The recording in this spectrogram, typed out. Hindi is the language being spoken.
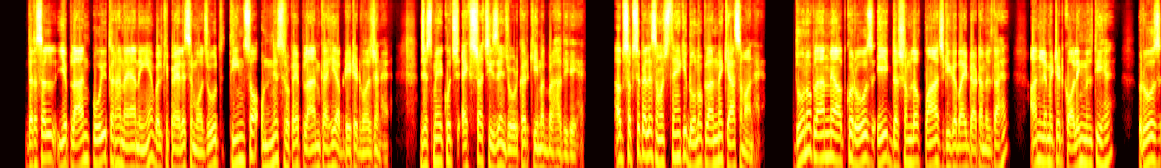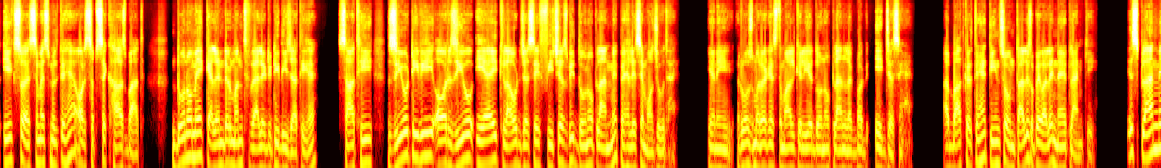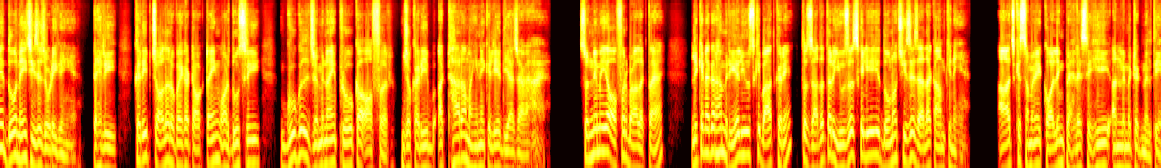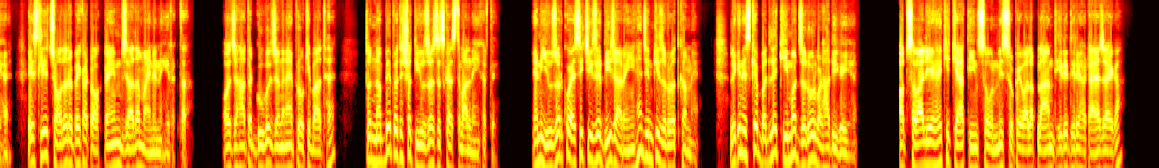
दरअसल, ये प्लान पूरी तरह नया नहीं है, बल्कि पहले से मौजूद तीन सौ उन्नीस रुपए प्लान का ही अपडेटेड वर्जन है, जिसमें कुछ एक्स्ट्रा चीज़ें जोड़कर कीमत बढ़ा दी गई है। अब सबसे पहले समझते हैं कि दोनों प्लान में क्या समान है। दोनों प्लान में आपको रोज एक दशमलव पाँच गीगाबाइट डाटा मिलता है, अनलिमिटेड कॉलिंग मिलती है रोज 100 एसएमएस मिलते हैं और सबसे खास बात, दोनों में कैलेंडर मंथ वैलिडिटी दी जाती है। साथ ही जियो टीवी और जियो एआई क्लाउड जैसे फीचर्स भी दोनों प्लान में पहले से मौजूद हैं। यानी रोज़मर्रा के इस्तेमाल के लिए दोनों प्लान लगभग एक जैसे हैं। अब बात करते हैं तीन सौ उनतालीस रुपए वाले नए प्लान की। इस प्लान में दो नई चीज़ें जोड़ी गई हैं। पहली, करीब चौदह रुपए का टॉक टाइम और दूसरी गूगल जेमिनाई प्रो का ऑफ़र जो करीब 18 महीने के लिए दिया जा रहा है। सुनने में यह ऑफ़र बड़ा लगता है लेकिन अगर हम रियल यूज़ की बात करें तो ज़्यादातर यूज़र्स के लिए ये दोनों चीज़ें ज़्यादा काम की नहीं है। आज के समय में कॉलिंग पहले से ही अनलिमिटेड मिलती है, इसलिए चौदह रुपए का टॉक टाइम ज़्यादा मायने नहीं रखता। और जहाँ तक गूगल जमनाई प्रो की बात है तो नब्बे प्रतिशत यूज़र्स इसका इस्तेमाल नहीं करते। यानी यूज़र को ऐसी चीज़ें दी जा रही हैं जिनकी ज़रूरत कम है, लेकिन इसके बदले कीमत ज़रूर बढ़ा दी गई है। अब सवाल यह है कि क्या तीन सौ वाला प्लान धीरे धीरे हटाया जाएगा?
